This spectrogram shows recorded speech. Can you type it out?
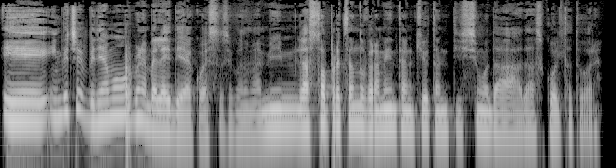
E invece vediamo. Proprio una bella idea questa, secondo me. Mi, la sto apprezzando veramente anch'io tantissimo da, da ascoltatore.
